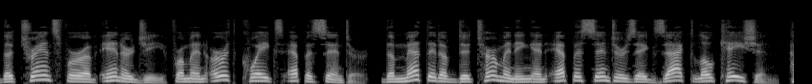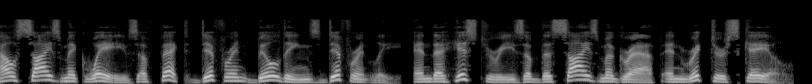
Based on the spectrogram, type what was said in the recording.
the transfer of energy from an earthquake's epicenter, the method of determining an epicenter's exact location, how seismic waves affect different buildings differently, and the histories of the seismograph and Richter scale.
